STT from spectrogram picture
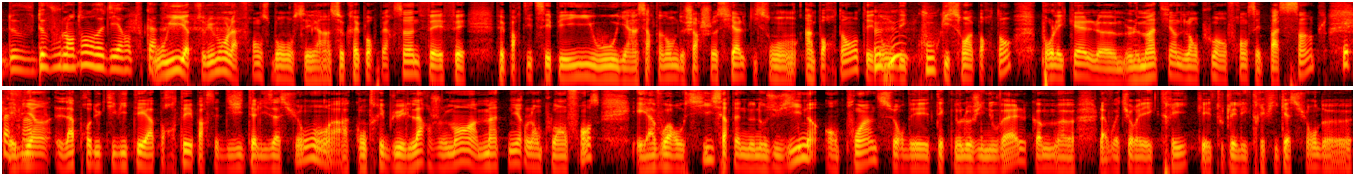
de, vous l'entendre dire, en tout cas. Oui, absolument. La France, bon, c'est un secret pour personne, fait, fait, fait partie de ces pays où il y a un certain nombre de charges sociales qui sont importantes et donc Mhm. des coûts qui sont importants pour lesquels le maintien de l'emploi en France n'est pas simple. C'est Eh simple. bien, la productivité apportée par cette digitalisation a contribué largement à maintenir l'emploi en France et à voir aussi certaines de nos usines en pointe sur des technologies nouvelles comme euh, la voiture électrique et toute l'électrification de,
